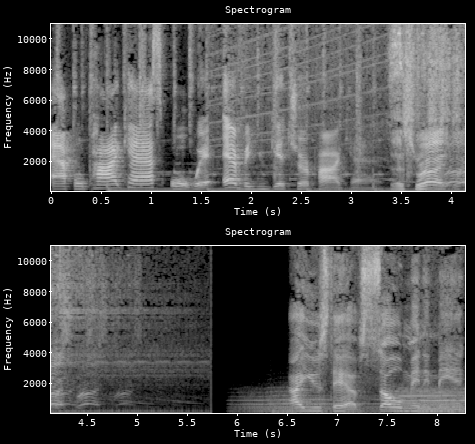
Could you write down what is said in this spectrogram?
Apple Podcasts, or wherever you get your podcasts. That's right. I used to have so many men.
